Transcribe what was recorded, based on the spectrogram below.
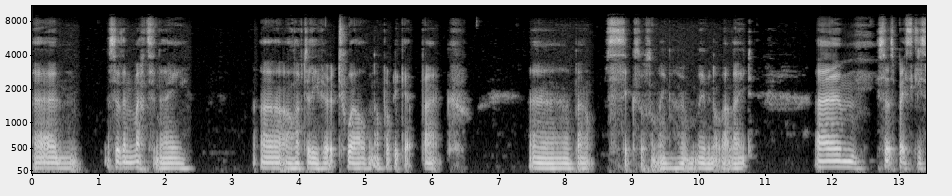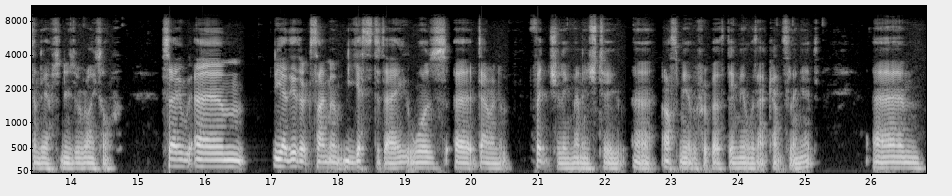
Um, so the matinee, uh, I'll have to leave here at twelve, and I'll probably get back uh, about six or something, maybe not that late. Um, so it's basically Sunday afternoons a write off. So, um, yeah, the other excitement yesterday was uh, Darren eventually managed to uh, ask me over for a birthday meal without cancelling it. Um,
